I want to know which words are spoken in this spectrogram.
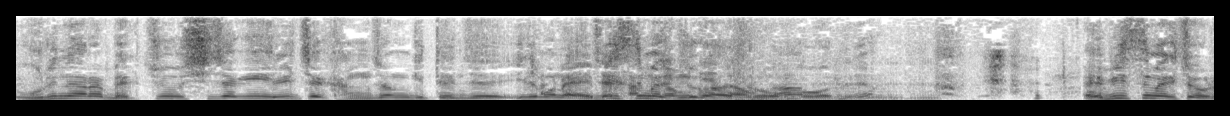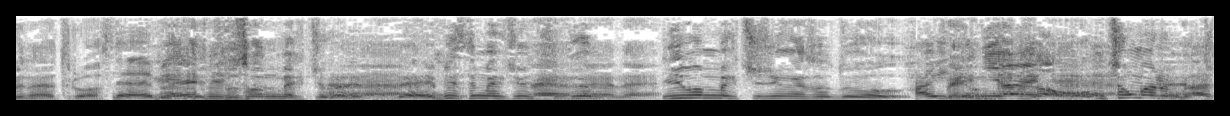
우리나라 맥주 시작이 일제 강점기 때 이제 일본 에비스 맥주가? 들어온 거거든요. 에비스 맥주가 우리나라에 들어왔어요. 네, 에비스 네, 두산 맥주가 네. 됐는데 에비스 맥주 네, 지금 네, 네. 일본 맥주 중에서도 매니아가 엄청 많은 네, 맞아요.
